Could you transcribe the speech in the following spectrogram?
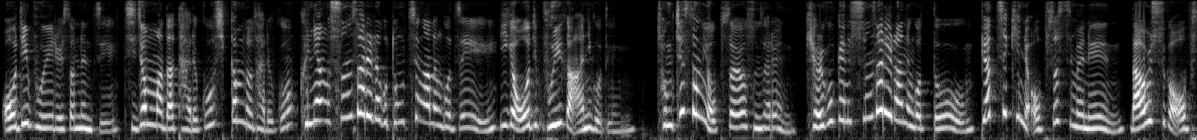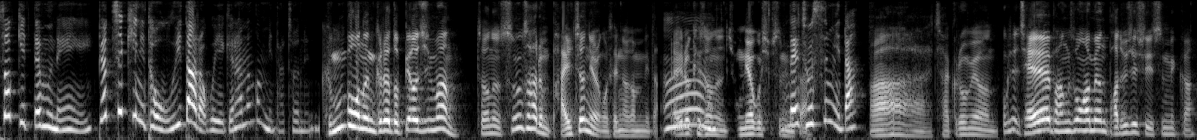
어디 부위를 썼는지 지점마다 다르고 식감도 다르고 그냥 순살이라고 통칭하는 거지. 이게 어디 부위가 아니거든. 정체성이 없어요, 순살은. 결국에는 순살이라는 것도 뼈치킨이 없었으면은 나올 수가 없었기 때문에 뼈치킨이 더 우위다라고 얘기를 하는 겁니다, 저는. 근본은 그래도 뼈지만 저는 순살은 발전이라고 생각합니다. 자, 이렇게 음. 저는 정리하고 싶습니다. 네, 좋습니다. 아, 자 그러면 혹시 제 방송화면 봐주실 수 있습니까?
